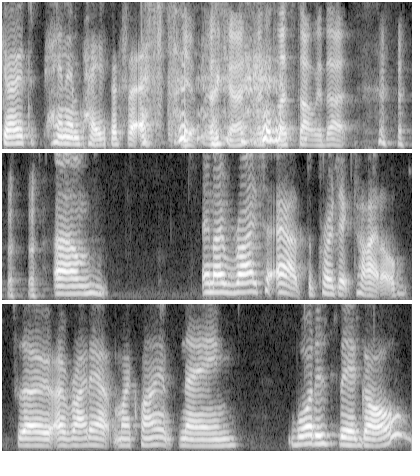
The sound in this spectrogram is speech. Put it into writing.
go to pen and paper first. yeah, okay, let's, let's start with that. um, and I write out the project title. So I write out my client's name, what is their goal,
